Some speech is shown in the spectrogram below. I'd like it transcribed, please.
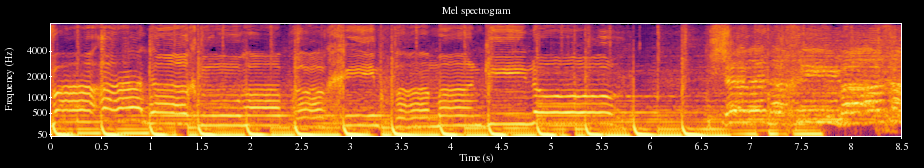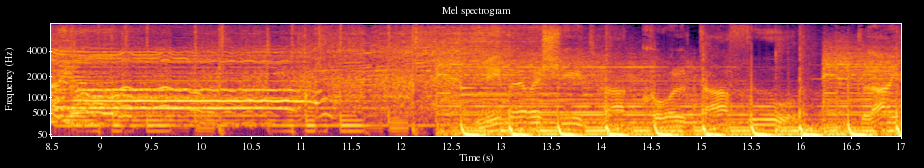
ואנחנו הפרחים המנגינות ראשית הכל תפור, טלאים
